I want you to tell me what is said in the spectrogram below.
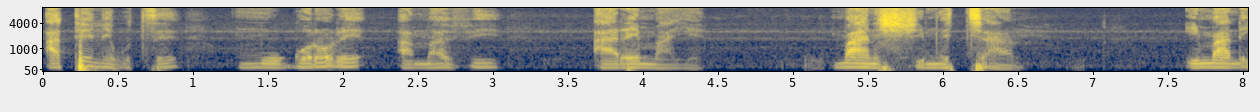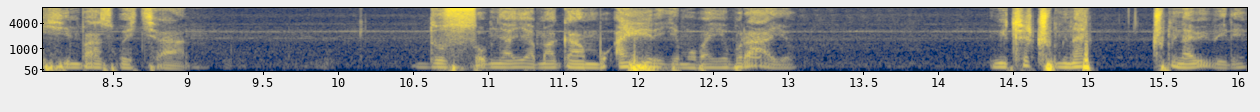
atentebutse mugorore amavi aremaye. Imana ishimwe cyane. Imana ihimbazwe cyane. Dusomye aya magambo ahereye mu bayeburayo. Ibice cumi na cumi na bibiri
